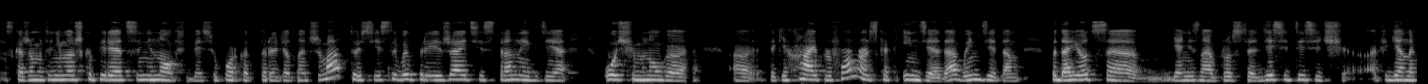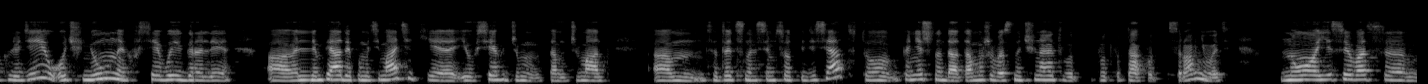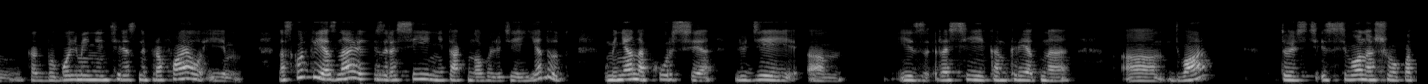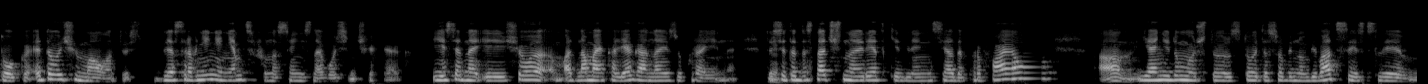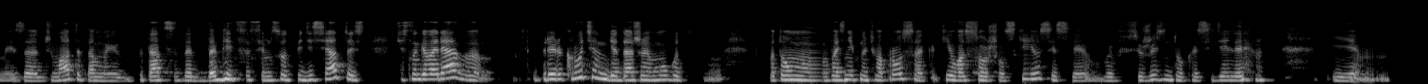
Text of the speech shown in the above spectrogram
скажем, это немножко переоценено весь упор, который идет на GMAT. То есть если вы приезжаете из страны, где очень много таких high performers, как Индия, да, в Индии там подается, я не знаю, просто 10 тысяч офигенных людей, очень умных, все выиграли uh, Олимпиады по математике, и у всех там GMAT um, соответственно, 750, то, конечно, да, там уже вас начинают вот, вот, вот так вот сравнивать. Но если у вас эм, как бы более-менее интересный профайл, и насколько я знаю, из России не так много людей едут. У меня на курсе людей эм, из России конкретно э, два, то есть из всего нашего потока. Это очень мало. То есть для сравнения немцев у нас, я не знаю, 8 человек. Есть одна, и еще одна моя коллега, она из Украины. То есть это достаточно редкий для инсиада профайл. Я не думаю, что стоит особенно убиваться, если из-за джимата там и пытаться добиться 750. То есть, честно говоря, при рекрутинге даже могут потом возникнуть вопросы, а какие у вас social skills, если вы всю жизнь только сидели и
